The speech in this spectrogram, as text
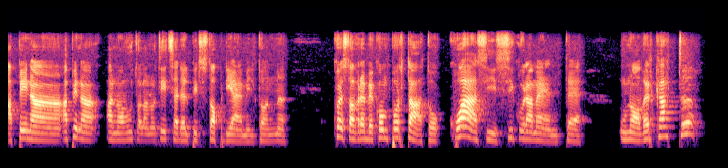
appena, appena hanno avuto la notizia del pit stop di Hamilton. Questo avrebbe comportato quasi sicuramente un overcut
